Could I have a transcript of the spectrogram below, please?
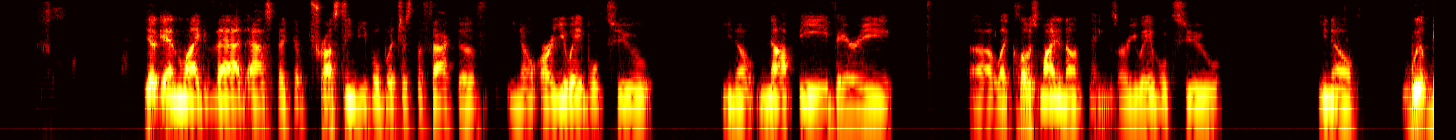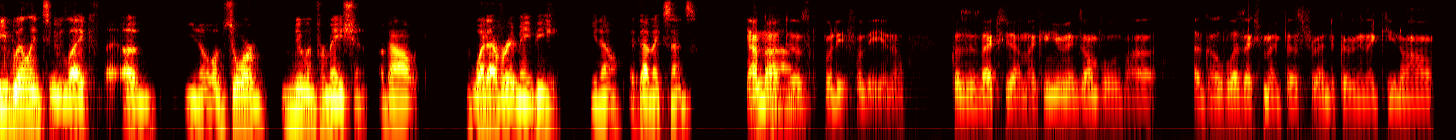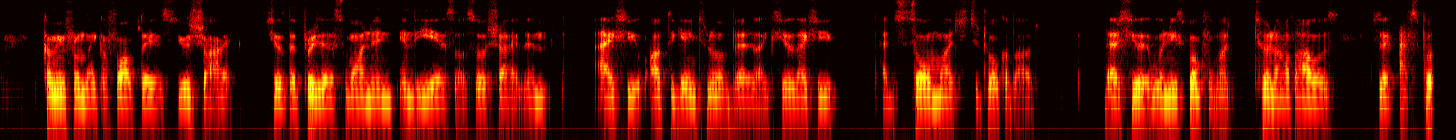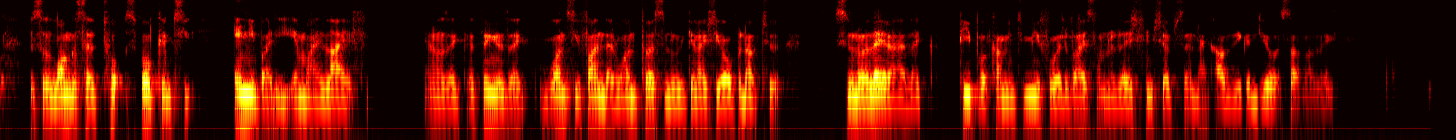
again, like that aspect of trusting people, but just the fact of, you know, are you able to, you know, not be very uh, like closed minded on things? Are you able to, you know, will be willing to like, uh, you know, absorb new information about whatever it may be, you know, if that makes sense. Yeah, I'm not um, just fully, fully, you know, because it's actually, I'm like, can you give an example of uh, a girl who was actually my best friend because I mean, like, you know, coming from like a far place, she was shy. She was the prettiest one in, in the year, so so shy. Then I actually, after getting to know her better, like she was actually had so much to talk about that she, when we spoke for about two and a half hours, she's like, I've spoke, it's the longest I've to- spoken to anybody in my life. And I was like, the thing is, like, once you find that one person who you can actually open up to, sooner or later, like, people coming to me for advice on relationships and like how they can deal with stuff. I was like,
